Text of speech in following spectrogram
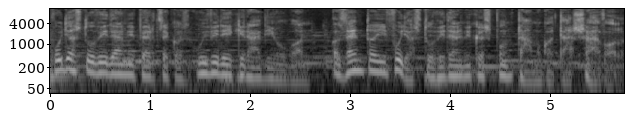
Fogyasztóvédelmi percek az Újvidéki Rádióban, a Zentai Fogyasztóvédelmi Központ támogatásával.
